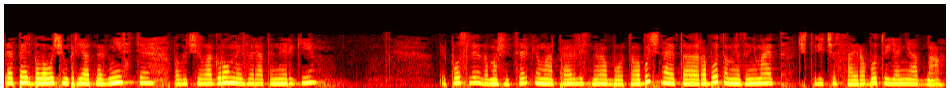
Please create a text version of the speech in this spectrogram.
И опять было очень приятно вместе, получила огромный заряд энергии. И после домашней церкви мы отправились на работу. Обычно эта работа у меня занимает 4 часа, и работаю я не одна.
